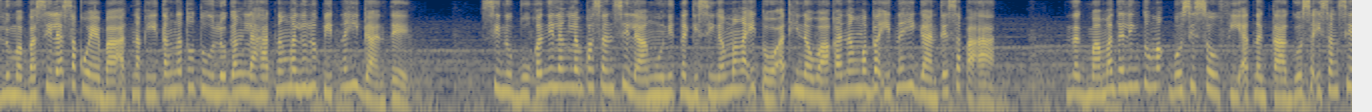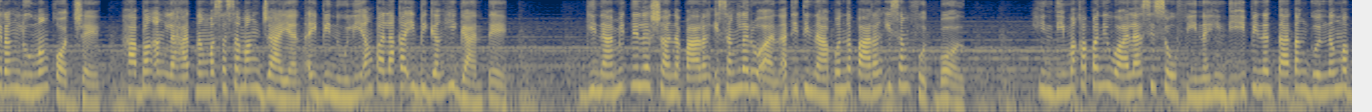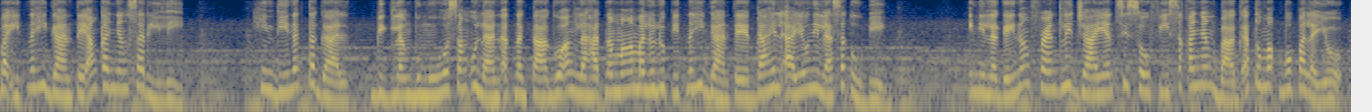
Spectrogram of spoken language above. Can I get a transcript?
Lumabas sila sa kuweba at nakitang natutulog ang lahat ng malulupit na higante. Sinubukan nilang lampasan sila ngunit nagising ang mga ito at hinawakan ang mabait na higante sa paa. Nagmamadaling tumakbo si Sophie at nagtago sa isang sirang lumang kotse habang ang lahat ng masasamang giant ay binuli ang palakaibigang higante. Ginamit nila siya na parang isang laruan at itinapon na parang isang football. Hindi makapaniwala si Sophie na hindi ipinagtatanggol ng mabait na higante ang kanyang sarili. Hindi nagtagal, biglang bumuhos ang ulan at nagtago ang lahat ng mga malulupit na higante dahil ayaw nila sa tubig. Inilagay ng friendly giant si Sophie sa kanyang bag at tumakbo palayo.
